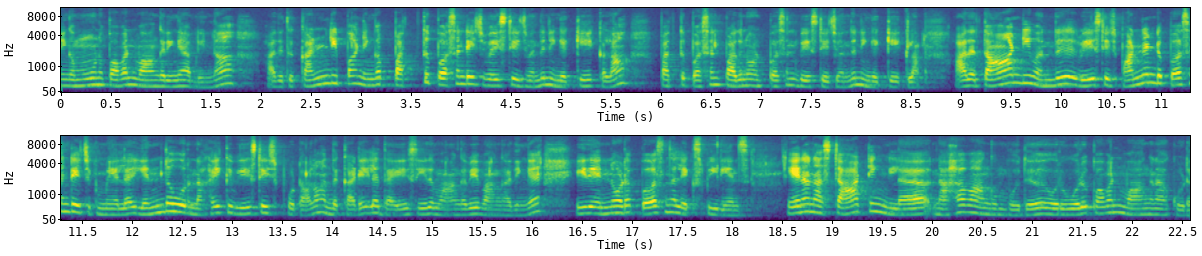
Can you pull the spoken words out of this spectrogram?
நீங்கள் மூணு பவன் வாங்குறீங்க அப்படின்னா அதுக்கு கண்டிப்பாக நீங்கள் பத்து பர்சன்டேஜ் வேஸ்டேஜ் வந்து நீங்கள் கேட்கலாம். பத்து பர்சன்ட் பதினொன்று பர்சன்ட் வேஸ்டேஜ் வந்து நீங்கள் கேட்கலாம். அதை தாண்டி வந்து வேஸ்டேஜ் பன்னெண்டு பர்சன்டேஜுக்கு மேலே எந்த ஒரு நகைக்கு வேஸ்டேஜ் போட்டாலும் அந்த கடையில் தயவுசெய்து வாங்கவே வாங்காதீங்க. இது என்னோடய பர்சனல் எக்ஸ்பீரியன்ஸ் ஏன்னா நான் ஸ்டார்டிங்கில் நகை வாங்கும்போது ஒரு ஒரு பவன் வாங்கினா கூட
